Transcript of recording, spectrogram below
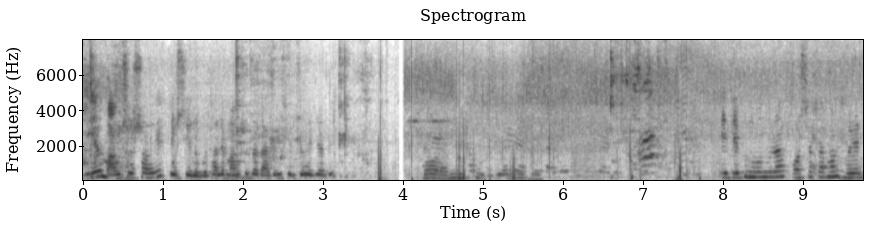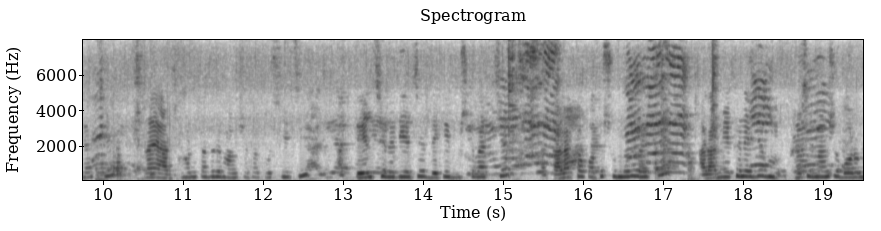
দিয়ে মাংসের সঙ্গে কষিয়ে নেব, তাহলে মাংসটা তাড়াতাড়ি সেদ্ধ হয়ে যাবে। এই দেখুন বন্ধুরা, কষাটা আমার হয়ে গেছে। প্রায় আধ ঘণ্টা ধরে মাংসটা কষিয়েছি। আর তেল ছেড়ে দিয়েছে দেখেই বুঝতে পারছেন। আর কালারটা কত সুন্দর হয়েছে। আর আমি এখানে এই যে খাসির মাংস গরম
